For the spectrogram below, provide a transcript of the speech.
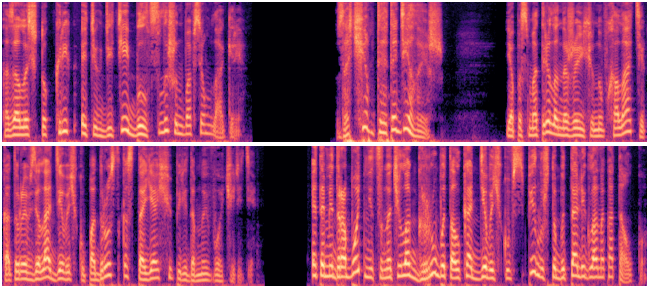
Казалось, что крик этих детей был слышен во всем лагере. «Зачем ты это делаешь?» Я посмотрела на женщину в халате, которая взяла девочку-подростка, стоящую передо мной в очереди. Эта медработница начала грубо толкать девочку в спину, чтобы та легла на каталку.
